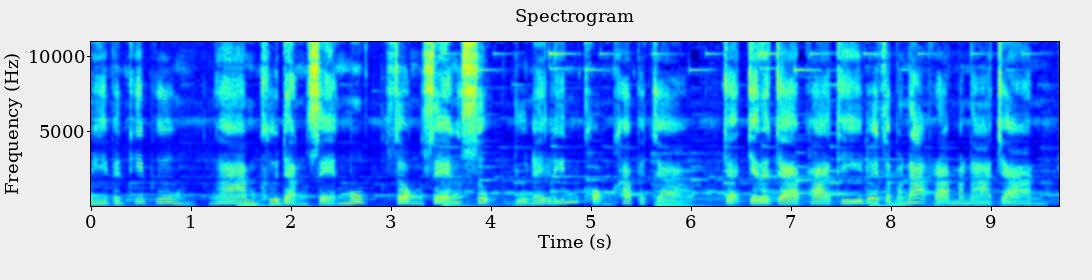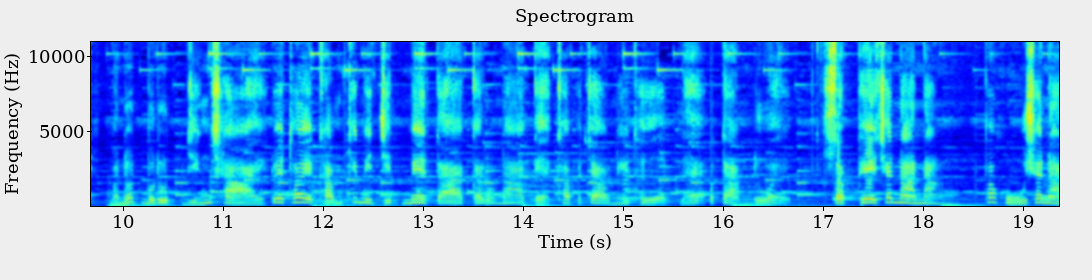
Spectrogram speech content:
มีเป็นที่พึ่ง งามคือดั่งแสงมุก ส่องแสงสุขอยู่ในลิ้นของข้าพเจ้า จะเจรจาพาทีด้วยสมณะพรามนาจารย์มนุษย์บุรุษหญิงชาย ด้วยถ้อยคำที่มีจิตเมตตากรุณาแก่ข้าพเจ้านี้เถิดและตามด้วย สัพเพชนานัง ระหูชนา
